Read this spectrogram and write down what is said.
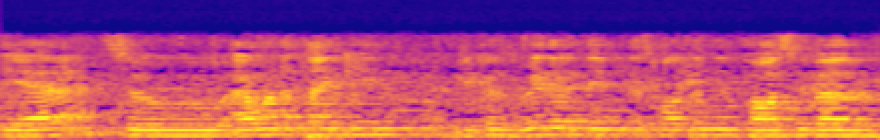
Yeah. So I want to thank him because without him this wasn't impossible.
